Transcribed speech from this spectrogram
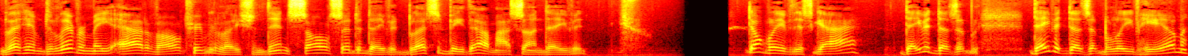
Let him deliver me out of all tribulation. Then Saul said to David, Blessed be thou, my son David. Don't believe this guy. David doesn't David doesn't believe him.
